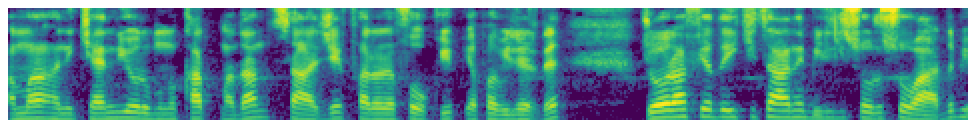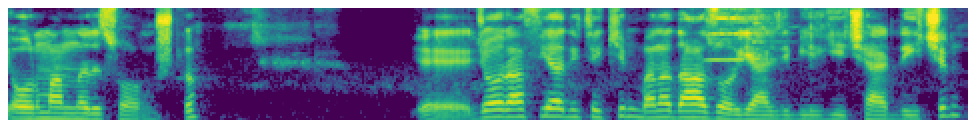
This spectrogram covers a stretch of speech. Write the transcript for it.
ama hani kendi yorumunu katmadan sadece paragrafı okuyup yapabilirdi. Coğrafyada iki tane bilgi sorusu vardı. Bir ormanları sormuştu. Ee, coğrafya nitekim bana daha zor geldi bilgi içerdiği için.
